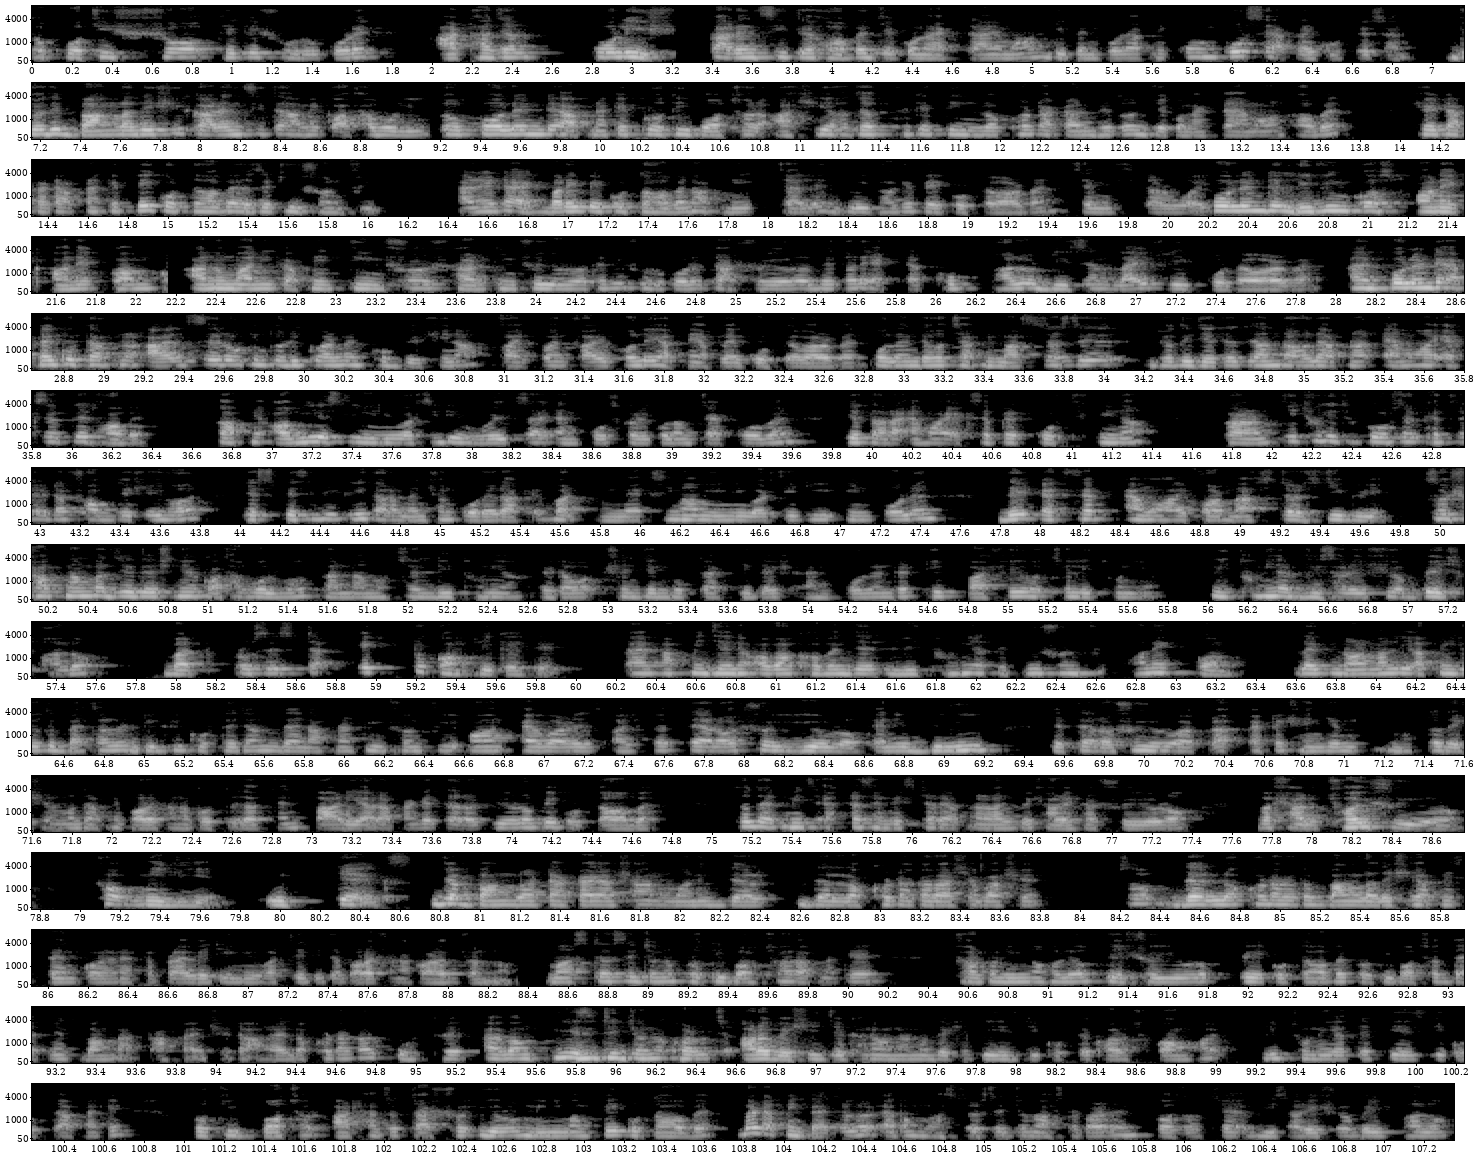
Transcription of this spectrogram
সো পঁচিশশো থেকে শুরু করে আট হাজার পোলিশ কারেন্সিতে হবে যে কোনো একটা অ্যামাউন্ট ডিপেন্ড করে আপনি কোন কোর্সে অ্যাপ্লাই করতেছেন। যদি বাংলাদেশি কারেন্সিতে আমি কথা বলি, তো পোল্যান্ডে আপনাকে প্রতি বছর আশি হাজার থেকে তিন লক্ষ টাকার ভেতর যে কোনো একটা অ্যামাউন্ট হবে, সেই টাকাটা আপনাকে পে করতে হবে as a tuition fee and এটা একবারই পে করতে হবে না। আপনি চাইলে দুই ভাগে পে করতে পারবেন সেমিস্টার ওয়াইজ পোল্যান্ডে লিভিং কস্ট অনেক অনেক কম। আনুমানিক আপনি তিনশো, সাড়ে তিনশো ইউরো থেকে শুরু করে চারশো ইউরোর ভেতরে একটা খুব ভালো ডিসেন্ট লাইফ লিড করতে পারবেন। অ্যান্ড পোল্যান্ডে অ্যাপ্লাই করতে আপনার আইএলস এরও কিন্তু রিকোয়ারমেন্ট খুব বেশি না। ফাইভ পয়েন্ট ফাইভ হলেই আপনি অ্যাপ্লাই করতে পারবেন। পোল্যান্ডে হচ্ছে আপনি মাস্টার্সে যদি যেতে চান, তাহলে আপনার এমআই অ্যাকসেপ্টেড হবে। তো আপনি অবভিয়াসলি ইউনিভার্সিটির website and course curriculum check করবেন যে তারা এমআই অ্যাকসেপ্টেড করছে কিনা। কারণ কিছু কিছু কোর্সের ক্ষেত্রে এটা সব দেশেই হয় যে স্পেসিফিকলি তারা মেনশন করে রাখে but maximum university in Poland they accept MOI for masters degree so সাত নাম্বার যে দেশ নিয়ে কথা বলব, তার নাম হচ্ছে লিথুনিয়া। এটাও সেনজেনভুক্ত একটি দেশ অ্যান্ড পোল্যান্ডের ঠিক পাশেই হচ্ছে লিথুনিয়া। লিথুনিয়ার ভিসা রেশিও বেশ ভালো বাট প্রসেসটা একটু কমপ্লিকেটেড অ্যান্ড আপনি জেনে অবাক হবেন যে লিথুনিয়াতে টিউশন ফি অনেক কম। লাইক নর্মালি আপনি যদি ব্যাচেলার ডিগ্রি করতে যান দেন আপনার টিউশন ফি অন অ্যাভারেজ আসবে তেরোশো ইউরো ক্যান ইউ বিলিভ যে তেরোশো ইউরো একটা সেনজেন ভুক্ত দেশের মধ্যে আপনি পড়াশোনা করতে যাচ্ছেন পার ইয়ার আপনাকে তেরোশো ইউরো করতে হবে। সো দ্যাট মিনস একটা সেমিস্টারে আপনার আসবে সাড়ে সাতশো ইউরো বা সাড়ে ছয়শো ইউরো সব মিলিয়ে। উইথ ট্যাক্স যা বাংলা টাকায় আসে, আনুমানিক দেড় দেড় লক্ষ টাকার আশেপাশে। সো দেড় লক্ষ টাকা তো বাংলাদেশে আপনি স্পেন্ড করেন একটা প্রাইভেট ইউনিভার্সিটিতে পড়াশোনা করার জন্য। মাস্টার্সের জন্য প্রতি বছর আপনাকে সর্বনিম্ন হলেও দেড়শো ইউরো পে করতে হবে প্রতি বছর। দ্যাট মিনস বাংলা টাকায় সেটা আড়াই লক্ষ টাকার ঊর্ধ্বে। এবং পিএইচডির জন্য খরচ আরও বেশি, যেখানে অন্যান্য দেশে পিএইচডি করতে খরচ কম হয়। লিথুনিয়াতে পিএইচডি করতে আপনাকে প্রতি বছর আট হাজার চারশো ইউরো মিনিমাম পে করতে হবে। বাট আপনি ব্যাচেলর এবং মাস্টার্সের জন্য আসতে পারেন বিকজ হচ্ছে ভিসার ইস্যু বেশ ভালো।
